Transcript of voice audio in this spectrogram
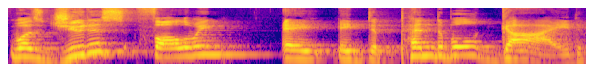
was Judas following a, a dependable guide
